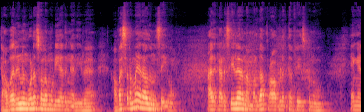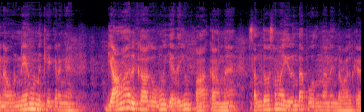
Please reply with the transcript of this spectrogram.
தவறுன்னு கூட சொல்ல முடியாதுங்க அது இவன். அவசரமாக ஏதாவது ஒன்று செய்வோம். அது கடைசியில் நம்ம தான் ப்ராப்ளத்தை ஃபேஸ் பண்ணுவோம். ஏங்க நான் ஒன்றே ஒன்று கேட்குறேங்க யாருக்காகவும் எதையும் பார்க்காம சந்தோஷமாக இருந்தால் போதும் தானே இந்த வாழ்க்கை?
